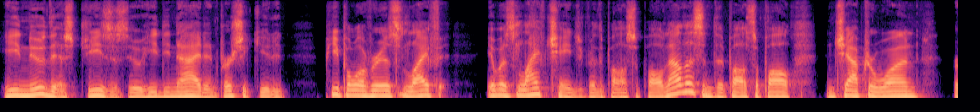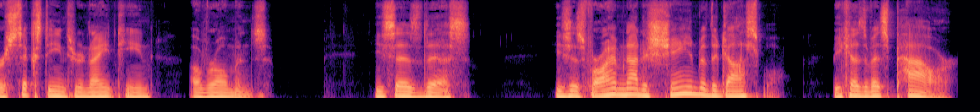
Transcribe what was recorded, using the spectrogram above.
He knew this Jesus, who he denied and persecuted people over his life. It was life changing for the Apostle Paul. Now, listen to the Apostle Paul in chapter 1, verse 16 through 19 of Romans. He says this He says, For I am not ashamed of the gospel because of its power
